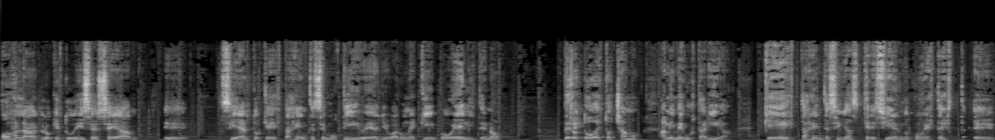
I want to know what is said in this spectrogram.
ojalá lo que tú dices sea eh, cierto, que esta gente se motive a llevar un equipo élite, ¿no? Pero todo esto, chamo, a mí me gustaría que esta gente siga creciendo con este... Eh,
